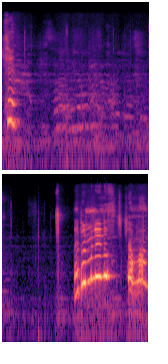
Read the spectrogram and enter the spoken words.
Sen. E ben buraya nasıl çıkacağım lan?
